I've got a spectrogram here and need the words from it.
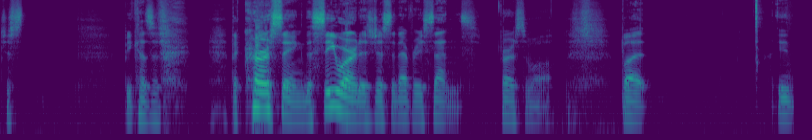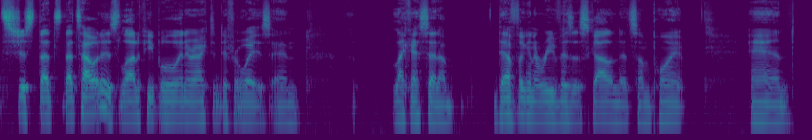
just because of the cursing. The c word is just in every sentence. First of all, but it's just that's that's how it is. A lot of people interact in different ways, and like I said, I'm definitely gonna revisit Scotland at some point. And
